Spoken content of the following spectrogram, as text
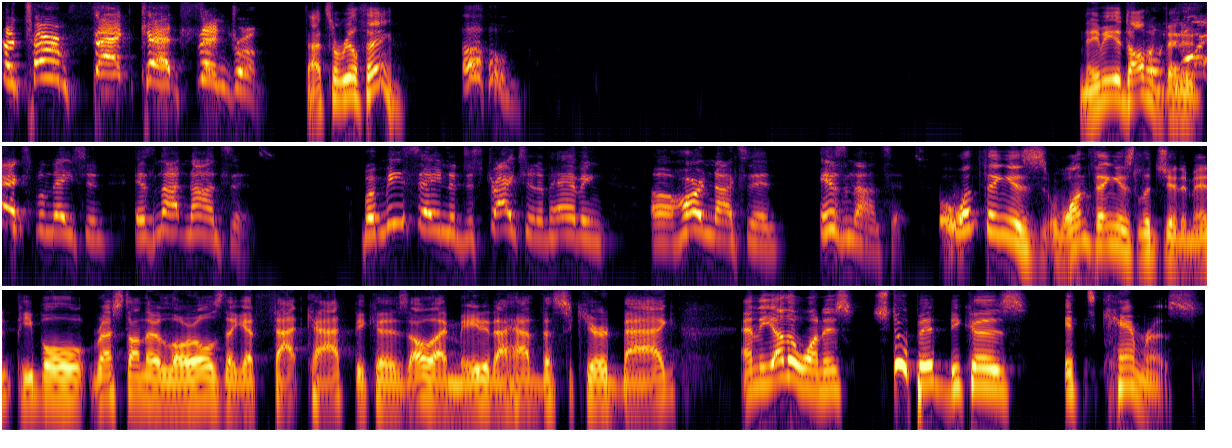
the term fat cat syndrome. That's a real thing. Oh. Name me a dolphin so Your explanation is not nonsense. But me saying the distraction of having uh, hard knocks in is nonsense. Well, one thing is one thing is legitimate. People rest on their laurels. They get fat cat because oh, I made it. I have the secured bag. And the other one is stupid because it's cameras.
